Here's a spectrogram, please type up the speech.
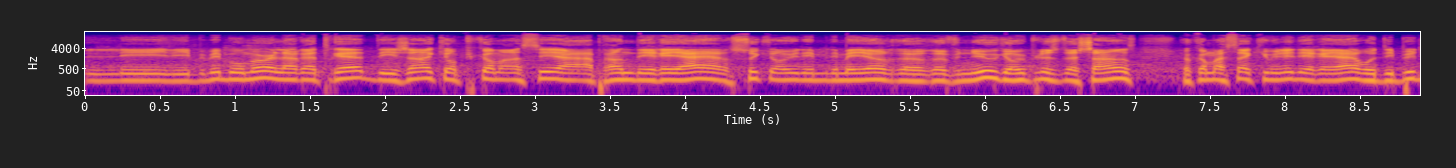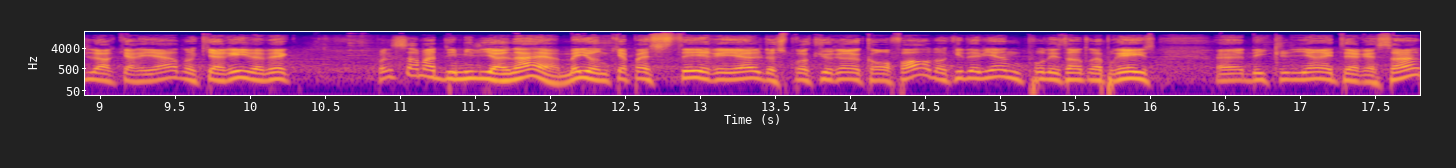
les, baby boomers à la retraite, des gens qui ont pu commencer à, prendre des REER, ceux qui ont eu des, meilleurs euh, revenus, qui ont eu plus de chance, qui ont commencé à accumuler des REER au début de leur carrière, donc qui arrivent avec pas nécessairement des millionnaires, mais ils ont une capacité réelle de se procurer un confort, donc ils deviennent pour des entreprises euh, des clients intéressants.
